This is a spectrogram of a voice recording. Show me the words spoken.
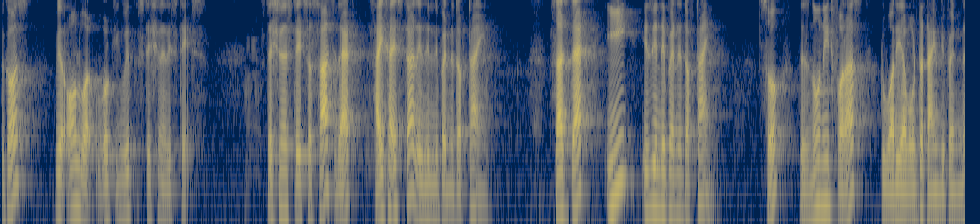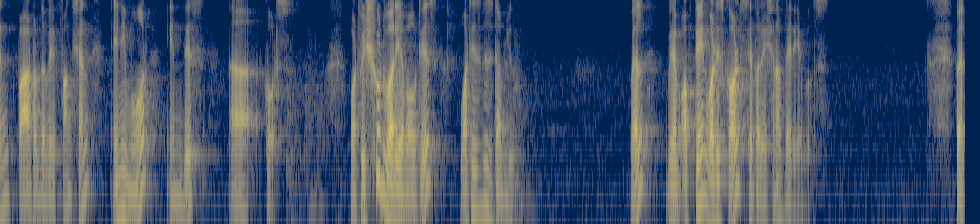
because we are all wor working with stationary states. Stationary states are such that psi psi star is independent of time such that E is independent of time. So, there is no need for us to worry about the time dependent part of the wave function anymore in this uh, course. What we should worry about is what is this W? Well, we have obtained what is called separation of variables. Well,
